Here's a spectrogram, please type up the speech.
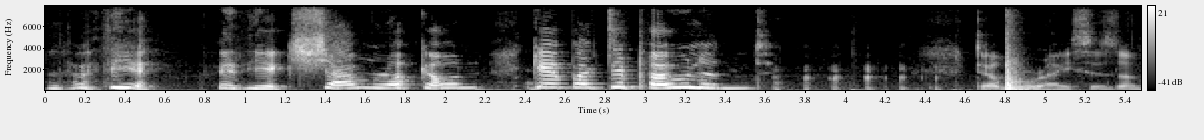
with your with your shamrock on. Get back to Poland. Double racism.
